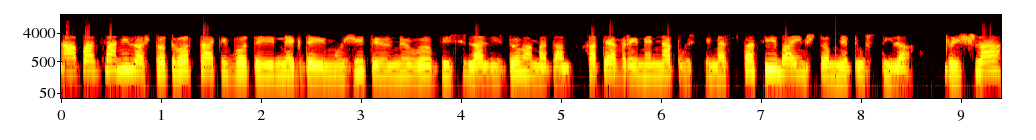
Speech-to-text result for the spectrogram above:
А позвонила, что вот так и вот и негде ему жить, и у него выселяли из дома, мадам. Хотя временно пустила. Спасибо им, что мне пустила. Пришла,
